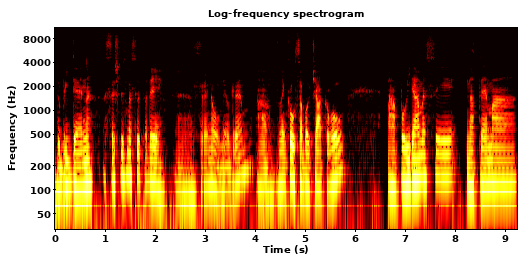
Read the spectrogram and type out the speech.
Dobrý den. Sešli jsme se tady eh, s Renou Milgram a s Lenkou Sabolčákovou a povídáme si na téma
